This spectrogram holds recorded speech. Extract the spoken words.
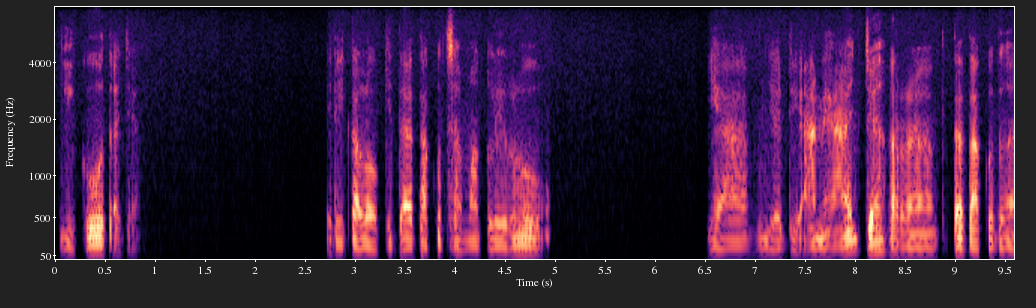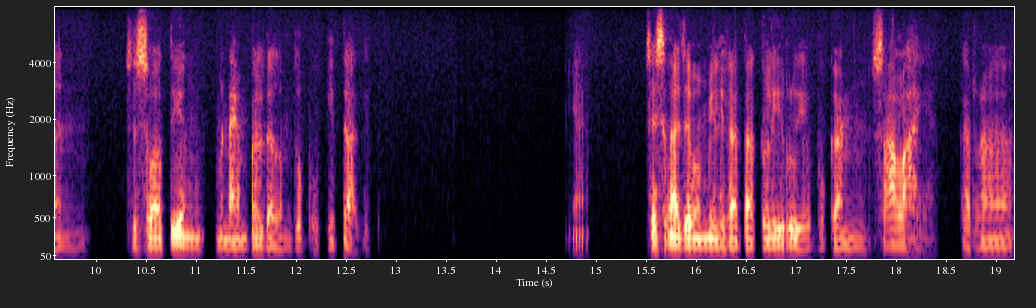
Ngikut aja. Jadi kalau kita takut sama keliru, ya menjadi aneh aja karena kita takut dengan sesuatu yang menempel dalam tubuh kita gitu. Ya. Saya sengaja memilih kata keliru ya, bukan salah ya. Karena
